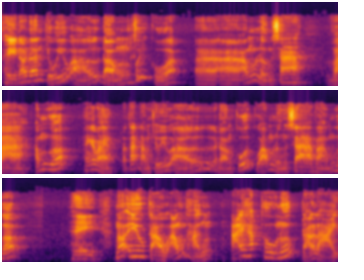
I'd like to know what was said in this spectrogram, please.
thì nó đến chủ yếu ở đoạn cuối của à, à, ống lượng xa và ống góp. Hay các bạn? Nó tác động chủ yếu ở đoạn cuối của ống lượng xa và ống góp thì nó yêu cầu ống thận tái hấp thu nước trở lại,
